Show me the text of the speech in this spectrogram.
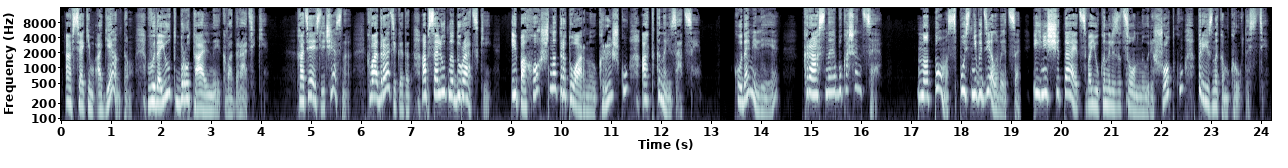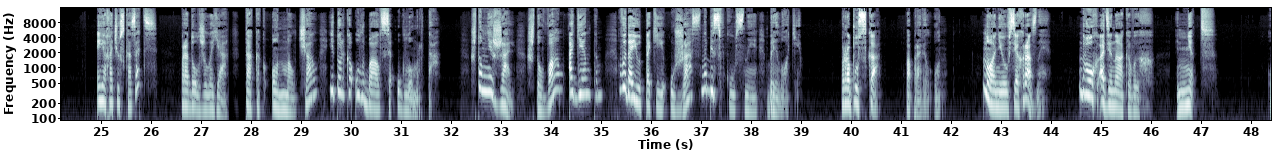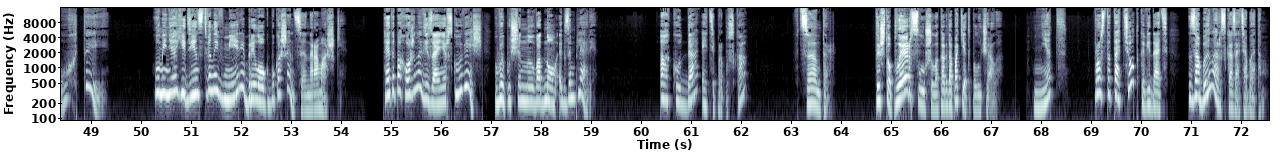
А всяким агентам выдают брутальные квадратики. Хотя, если честно, квадратик этот абсолютно дурацкий и похож на тротуарную крышку от канализации. Куда милее красная букашенце. Но Томас пусть не выделывается и не считает свою канализационную решетку признаком крутости. «Я хочу сказать», — продолжила я, так как он молчал и только улыбался углом рта, «что мне жаль, что вам, агентам, выдают такие ужасно безвкусные брелоки». «Пропуска», — поправил он. «Но они у всех разные. Двух одинаковых нет». «Ух ты! У меня единственный в мире брелок Букашенция на ромашке. Это похоже на дизайнерскую вещь, выпущенную в одном экземпляре. А куда эти пропуска? В центр. Ты что, плеер слушала, когда пакет получала? Нет, просто та тетка, видать, забыла рассказать об этом.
